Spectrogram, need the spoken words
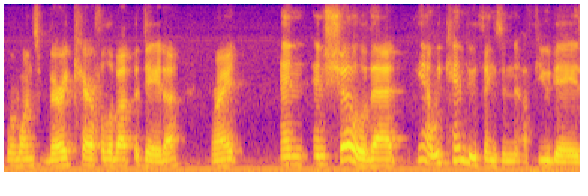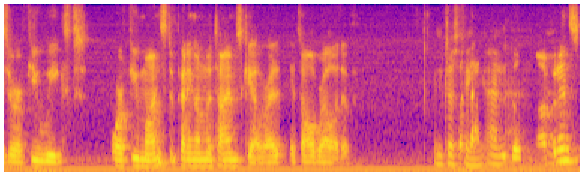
We're once very careful about the data, right? And and show that yeah, we can do things in a few days or a few weeks or a few months, depending on the time scale, right? It's all relative. Interesting. And confidence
